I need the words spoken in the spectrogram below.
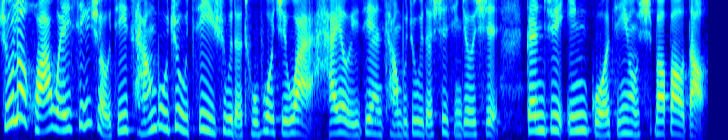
除了华为新手机藏不住技术的突破之外，还有一件藏不住的事情，就是根据英国金融时报报道，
